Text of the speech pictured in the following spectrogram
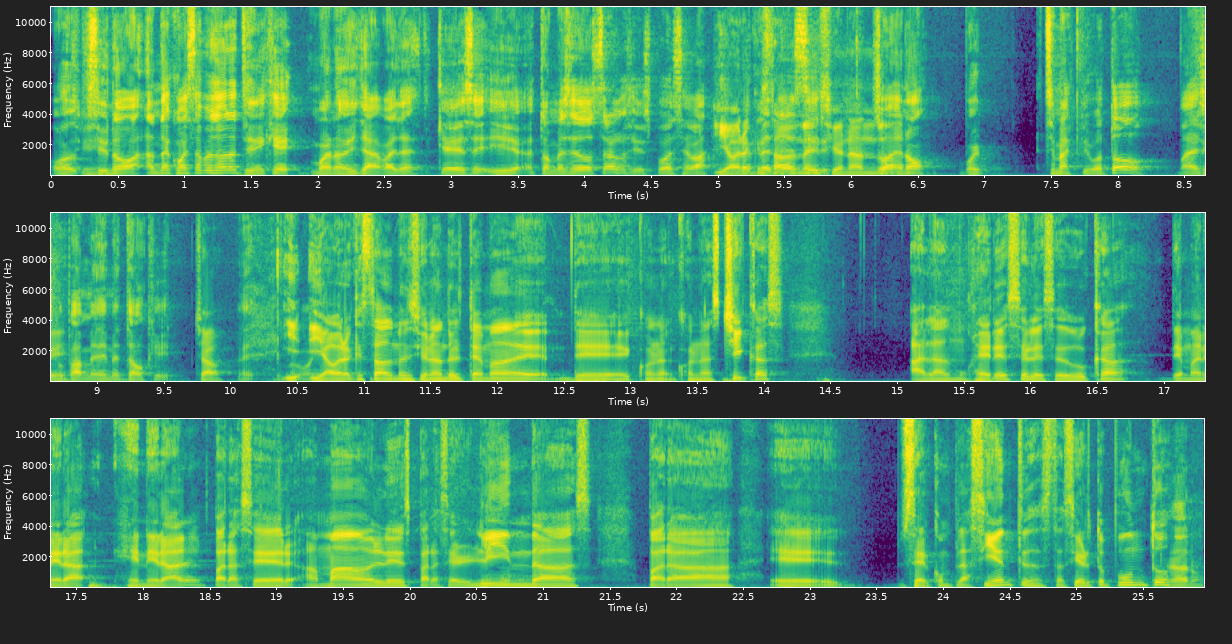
O si uno anda con esta persona, tiene que, bueno, y ya vaya, quédese y tómese dos tragos y después se va. Y ahora que estabas mencionando. no, voy, se me activó todo. Madre, disculpame, me tengo que ir. Chao. Eh, y, y, ahora que estabas mencionando el tema de, de con, con, las chicas, a las mujeres se les educa de manera general para ser amables, para ser lindas, para eh, ser complacientes hasta cierto punto. Claro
